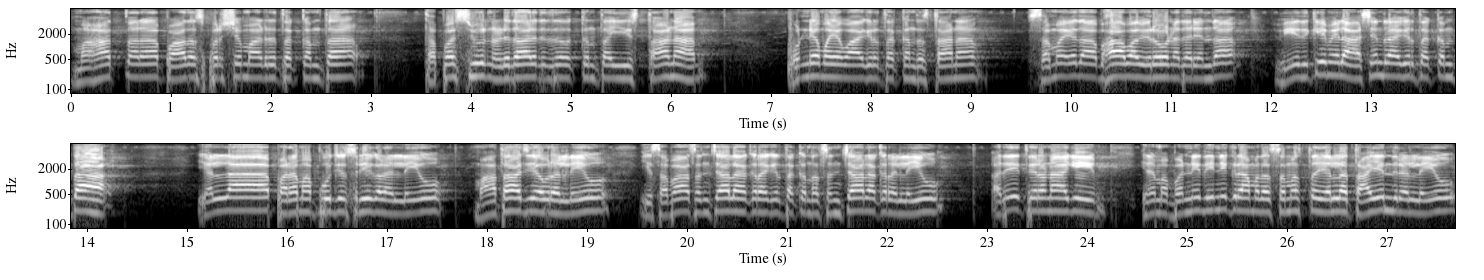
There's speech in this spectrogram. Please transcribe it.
ಮಹಾತ್ಮರ ಪಾದ ಸ್ಪರ್ಶ ಮಾಡಿರತಕ್ಕಂಥ ತಪಸ್ವಿ ನಡೆದಾಡಿರತಕ್ಕಂಥ ಈ ಸ್ಥಾನ ಪುಣ್ಯಮಯವಾಗಿರತಕ್ಕಂಥ ಸ್ಥಾನ. ಸಮಯದ ಅಭಾವವಿರೋಣದರಿಂದ ವೇದಿಕೆ ಮೇಲೆ ಆಸೀನರಾಗಿರ್ತಕ್ಕಂಥ ಎಲ್ಲ ಪರಮ ಪೂಜ್ಯ ಶ್ರೀಗಳಲ್ಲಿಯೂ, ಮಾತಾಜಿಯವರಲ್ಲಿಯೂ, ಈ ಸಭಾ ಸಂಚಾಲಕರಾಗಿರ್ತಕ್ಕಂಥ ಸಂಚಾಲಕರಲ್ಲಿಯೂ, ಅದೇ ತೆರನಾಗಿ ನಮ್ಮ ಬನ್ನಿದಿನಿ ಗ್ರಾಮದ ಸಮಸ್ತ ಎಲ್ಲ ತಾಯಂದಿರಲ್ಲಿಯೂ,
